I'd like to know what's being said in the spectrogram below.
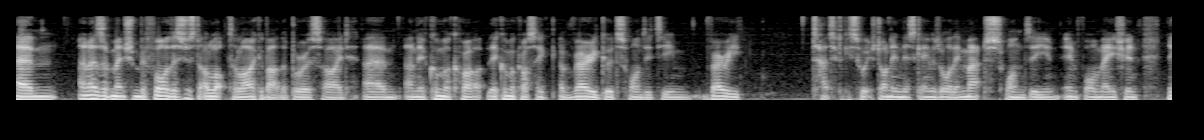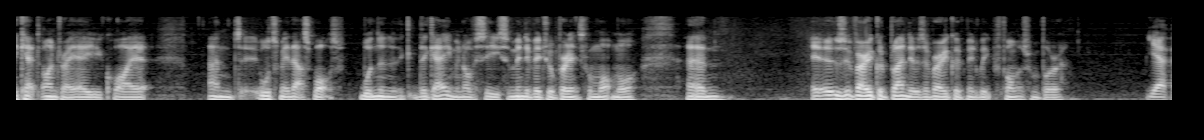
Um, and as I've mentioned before, there's just a lot to like about the Borough side, um, and they've come across they come across a, a, very good Swansea team, very tactically switched on in this game as well. They matched Swansea in, in formation. They kept Andre Ayew quiet, and ultimately that's what won the, the, game. And obviously some individual brilliance from Watmore. Um, it was a very good blend. It was a very good midweek performance from Borough. Yeah,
